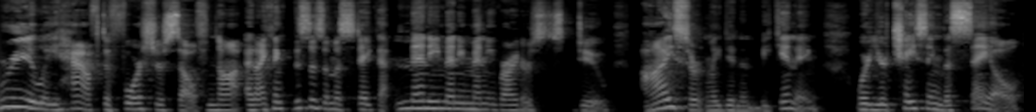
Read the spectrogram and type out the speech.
really have to force yourself not and i think this is a mistake that many many many writers do. I certainly did in the beginning where you're chasing the sale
